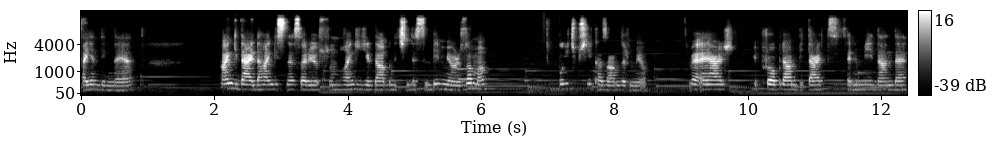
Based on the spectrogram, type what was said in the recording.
sayın dinleyen, Hangi derde hangisine sarıyorsun, hangi girdabın içindesin bilmiyoruz ama bu hiçbir şey kazandırmıyor. Ve eğer bir problem, bir dert senin midende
